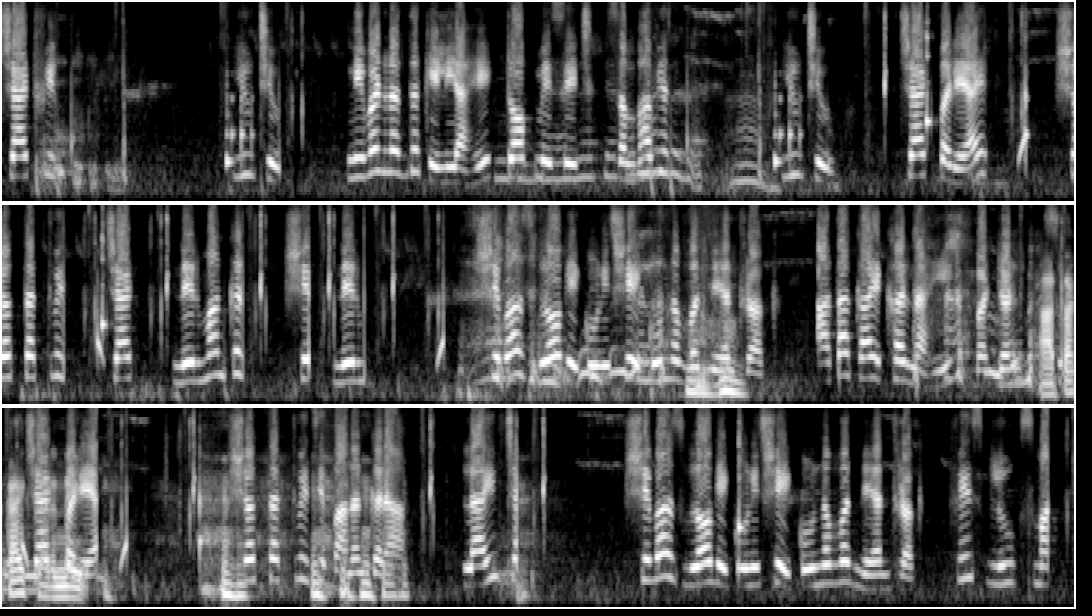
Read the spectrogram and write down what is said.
chat field YouTube निवड रद्द केली आहे. टॉप मेसेज संभाव्य युट्यूब चॅट पर्याय श तत्व चॅट निर्माण कर शे निर् शिवाज ब्लॉग एकोणीसशे एकोणनव्वद नियंत्रक. आता काय खर नाही बटन. आता काय चॅट. पर्याय श तत्वेचे पालन करा. लाईव्ह चॅट शिवाज ब्लॉग एकोणीसशे एकोणनव्वद नियंत्रक. Face blue smart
